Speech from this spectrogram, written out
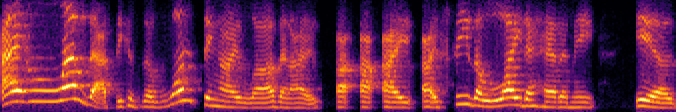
I love that because the one thing I love and I, I, I, I see the light ahead of me is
